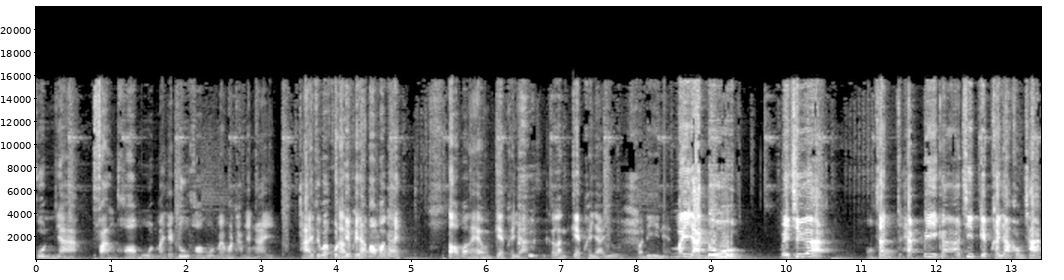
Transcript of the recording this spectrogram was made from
คุณอยากฟังข้อมูลไหมอยากดูข้อมูลไหมว่ามันทำยังไงทายซิว่าคนเก็บขยะตอบว่าไง ตอบว่าไงครับเก็บขยะกำลังเก็บขยะอยู่พอดีเนี่ย ไม่อยากดู ไม่เชื่อโอ้โหฉัน happy กับอาชีพเก็บขยะของฉัน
